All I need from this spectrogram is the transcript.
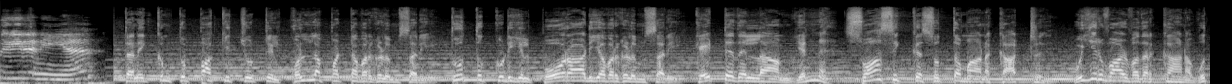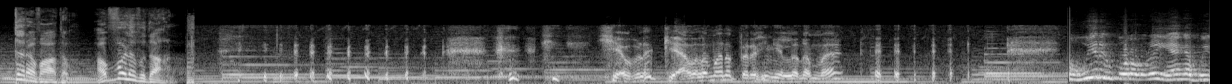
தெரியல நீங்க? இத்தனைக்கும் துப்பாக்கிச் சூட்டில் கொல்லப்பட்டவர்களும் சரி தூத்துக்குடியில் போராடியவர்களும் சரி கேட்டதெல்லாம் என்ன? சுவாசிக்க சுத்தமான காற்று உயிர் வாழ்வதற்கான உத்தரவாதம் அவ்வளவுதான். எவ்வளவு கேவலமான பிறவிங்க இல்ல நம்ம. உயிருக்கு போறவங்க ஏங்க போய்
